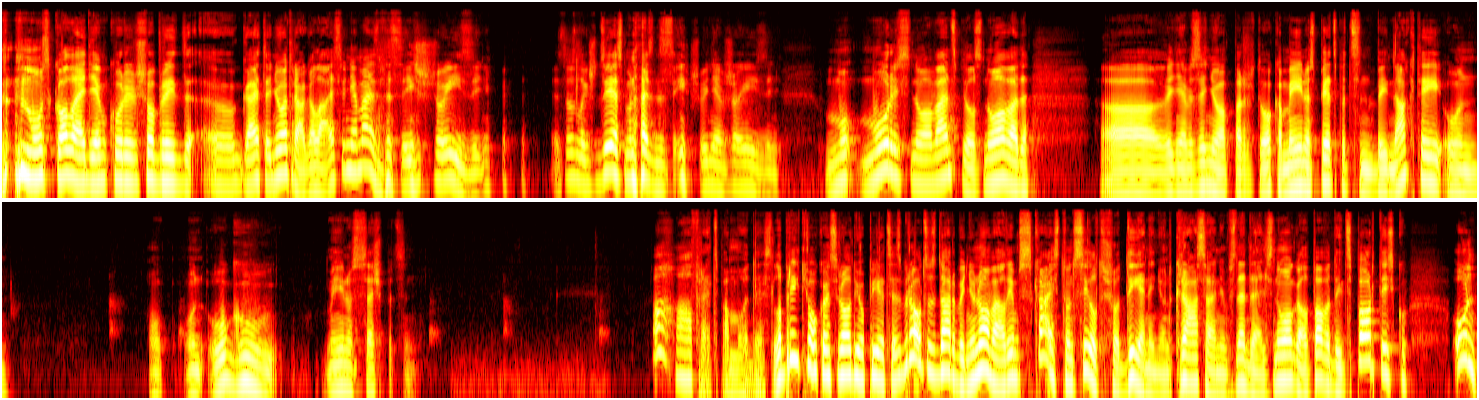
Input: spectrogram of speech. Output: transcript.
mūsu kolēģiem, kuri ir šobrīd uh, gaiteņa otrā galā. Es viņiem aiznesīšu šo īziņu. Es uzlikšu dziesmu un aiznesīšu viņiem šo īziņu. Mu Mūris no Vēncpils novada uh, viņiem ziņo par to, ka mīnus 15 bija naktī un, un, un Ugu mīnus 16. Ah, Alfrēds pamodies. Labrīt, jaukais radio 5. Es braucu uz darbu, novēlu jums skaistu un siltu šo dienu, un krāsainu jums nedēļas nogali pavadīt sportisku un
